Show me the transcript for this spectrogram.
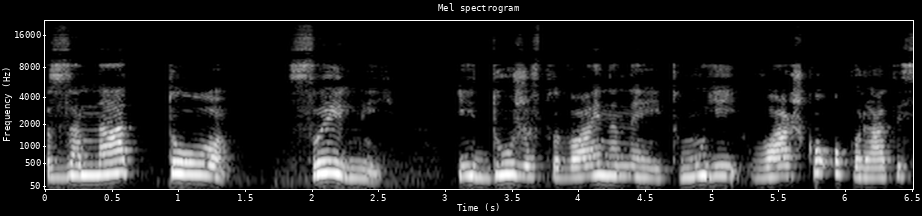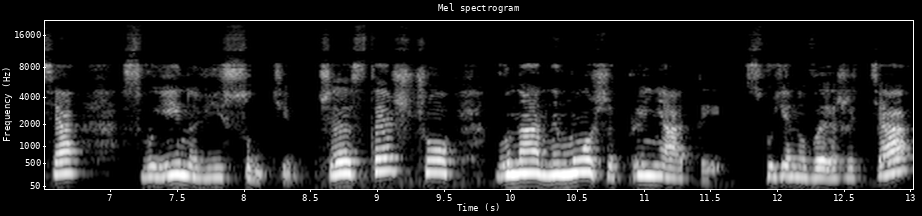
занадто сильний і дуже впливає на неї, тому їй важко опиратися своїй новій суті. Через те, що вона не може прийняти своє нове життя,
